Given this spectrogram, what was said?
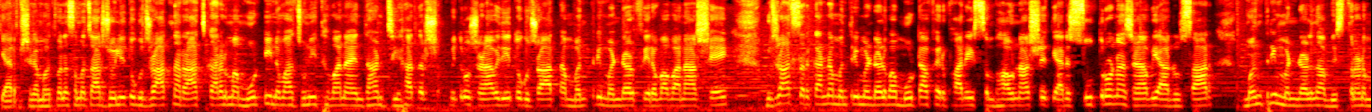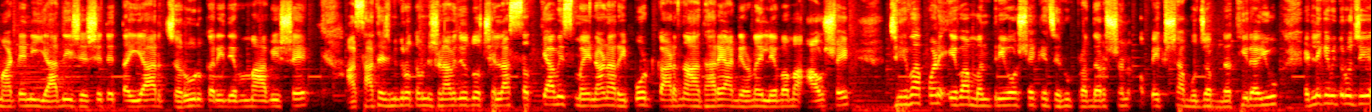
ત્યાર પછીના મહત્વના સમાચાર જોઈ લઈએ તો ગુજરાતના રાજકારણમાં મોટી નવાજૂની થવાના એંધાણ. જી હા દર્શક મિત્રો, જણાવી દઈએ તો ગુજરાતના મંત્રીમંડળ ફેરવવાના છે. ગુજરાત સરકારના મંત્રીમંડળમાં મોટા ફેરફારની સંભાવના છે. ત્યારે સૂત્રોના જણાવ્યા અનુસાર, મંત્રીમંડળના વિસ્તરણ માટેની યાદી જે છે તે તૈયાર જરૂર કરી દેવામાં આવી છે. આ સાથે જ મિત્રો, તમને જણાવી દઉં તો છેલ્લા સત્યાવીસ મહિનાના રિપોર્ટ કાર્ડના આધારે આ નિર્ણય લેવામાં આવશે. જેવા પણ એવા મંત્રીઓ છે કે જેનું પ્રદર્શન અપેક્ષા મુજબ નથી રહ્યું. એટલે કે મિત્રો, જે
